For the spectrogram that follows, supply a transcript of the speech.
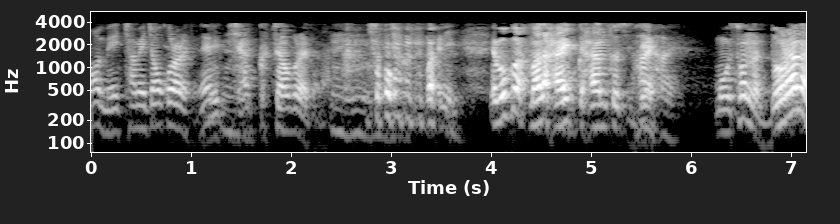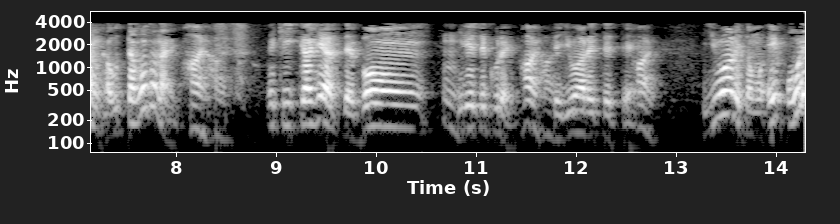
あめちゃめちゃ怒られてめね、ちゃくちゃ怒られたな、うん ほんまに。僕はまだ入って半年で、はいはい。もうそんなドラなんか打ったことない。はいはい。できっかけやってボーン入れてくれってはいはい。言われてて、はい。言われてもえ俺？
